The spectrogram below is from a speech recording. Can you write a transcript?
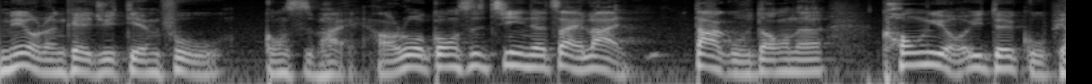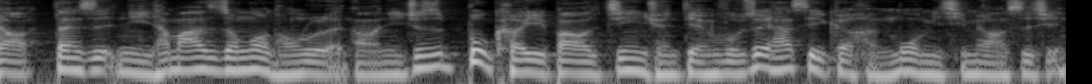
没有人可以去颠覆公司派。好，如果公司经营的再烂，大股东呢空有一堆股票，但是你他妈是中共同路人啊，你就是不可以把我的经营权颠覆，所以它是一个很莫名其妙的事情。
